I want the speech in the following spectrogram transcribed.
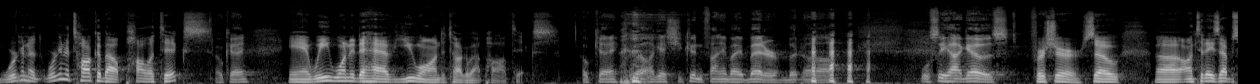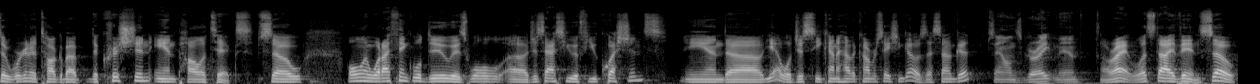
We're gonna we're gonna talk about politics, Okay. and we wanted to have you on to talk about politics. Okay. Well, I guess you couldn't find anybody better, but uh, we'll see how it goes. For sure. So, uh, on today's episode, we're going to talk about the Christian and politics. So, Olan, what I think we'll do is we'll uh, just ask you a few questions, and uh, yeah, we'll just see kind of how the conversation goes. That sound good? Sounds great, man. All right. Well, let's dive in. So,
